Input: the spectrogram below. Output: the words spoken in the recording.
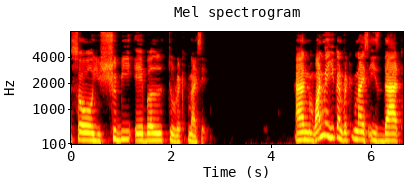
so you should be able to recognize it. And one way you can recognize is that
